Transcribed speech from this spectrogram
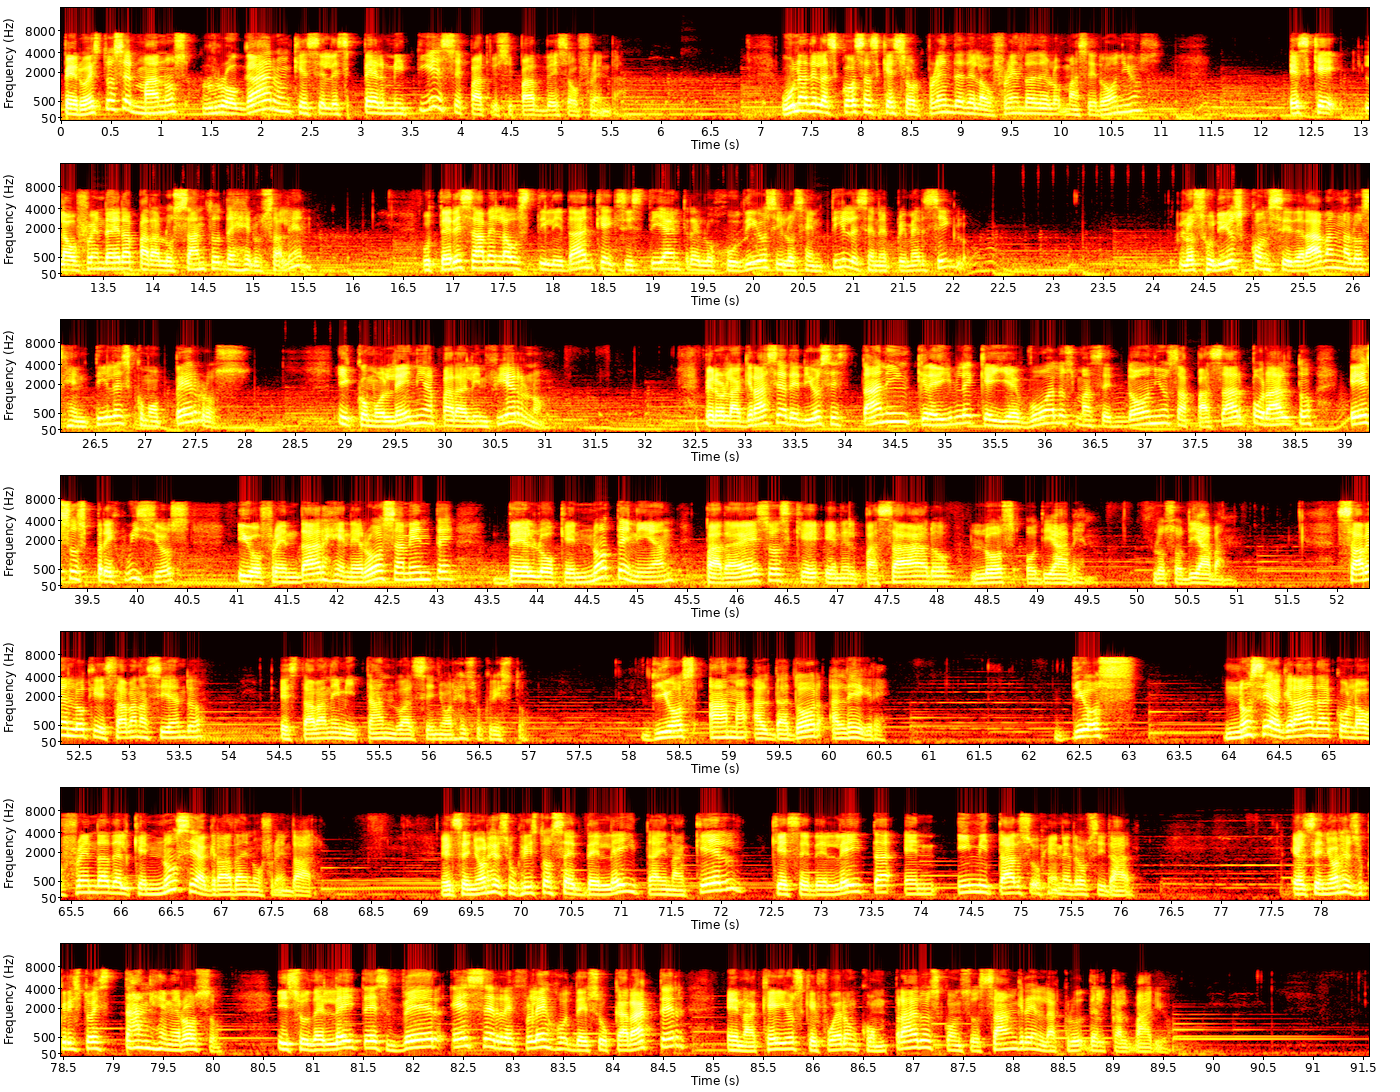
Pero estos hermanos rogaron que se les permitiese participar de esa ofrenda. Una de las cosas que sorprende de la ofrenda de los macedonios es que la ofrenda era para los santos de Jerusalén. Ustedes saben la hostilidad que existía entre los judíos y los gentiles en el primer siglo. Los judíos consideraban a los gentiles como perros y como leña para el infierno. Pero la gracia de Dios es tan increíble que llevó a los macedonios a pasar por alto esos prejuicios y ofrendar generosamente de lo que no tenían para esos que en el pasado los odiaban, los odiaban. ¿Saben lo que estaban haciendo? Estaban imitando al Señor Jesucristo. Dios ama al dador alegre. Dios no se agrada con la ofrenda del que no se agrada en ofrendar. El Señor Jesucristo se deleita en aquel que se deleita en imitar su generosidad. El Señor Jesucristo es tan generoso y su deleite es ver ese reflejo de su carácter en aquellos que fueron comprados con su sangre en la cruz del Calvario.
